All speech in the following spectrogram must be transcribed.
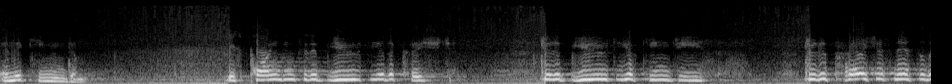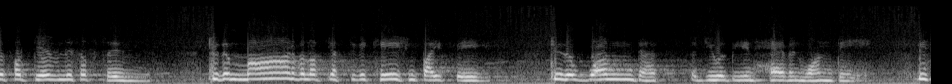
in the kingdom. He's pointing to the beauty of the Christian, to the beauty of King Jesus, to the preciousness of the forgiveness of sins, to the marvel of justification by faith, to the wonder that you will be in heaven one day. He's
